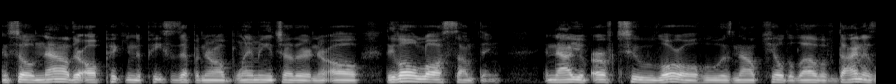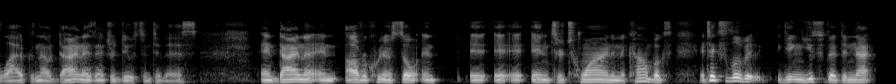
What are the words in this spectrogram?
And so now they're all picking the pieces up and they're all blaming each other and they're all they've all lost something. And now you have Earth 2 Laurel, who has now killed the love of Dinah's life because now Dinah is introduced into this. And Dinah and Oliver Queen are so in, in, in, intertwined in the comic books. It takes a little bit getting used to that. They're not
